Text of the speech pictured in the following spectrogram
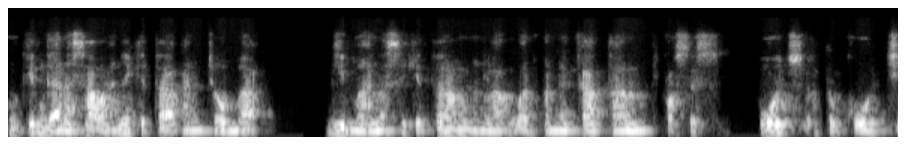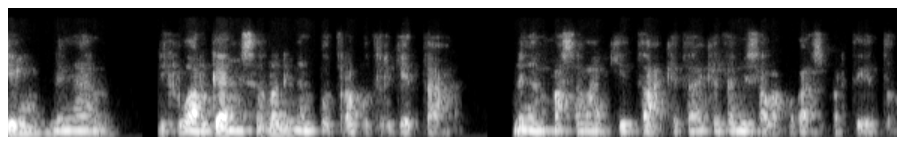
mungkin nggak ada salahnya kita akan coba gimana sih kita melakukan pendekatan proses coach atau coaching dengan di keluarga misalnya dengan putra putri kita dengan pasangan kita kita kita bisa lakukan seperti itu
